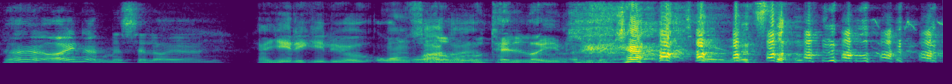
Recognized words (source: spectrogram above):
He aynen mesela yani. Ya yeri geliyor 10 Ona bu saat. Nutella'yı bir süre Tövbe estağfurullah.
